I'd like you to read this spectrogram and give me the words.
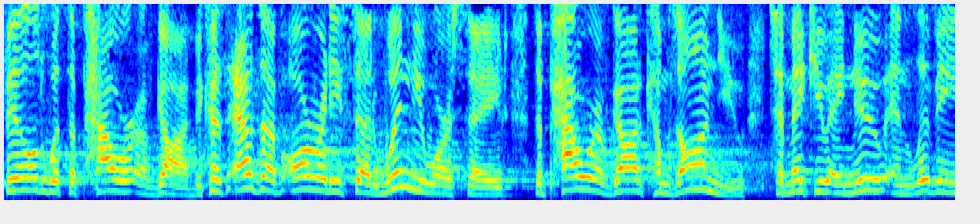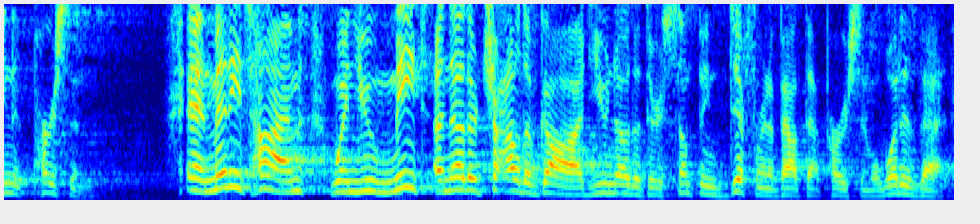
filled with the power of God? Because as I've already said, when you are saved, the power of God comes on you to make you a new and living person. And many times when you meet another child of God, you know that there's something different about that person. Well, what is that?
